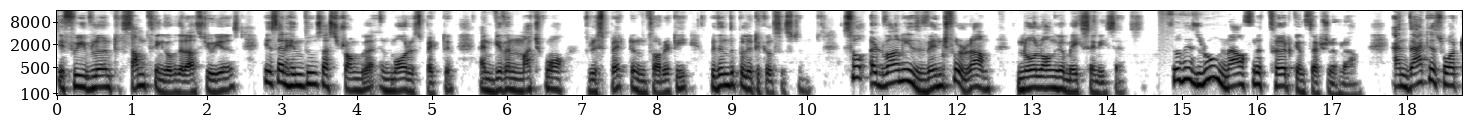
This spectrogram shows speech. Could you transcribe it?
if we've learned something over the last few years, is that Hindus are stronger and more respected and given much more respect and authority within the political system. So Advani's vengeful Ram no longer makes any sense. So there's room now for a third conception of Ram. And that is what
